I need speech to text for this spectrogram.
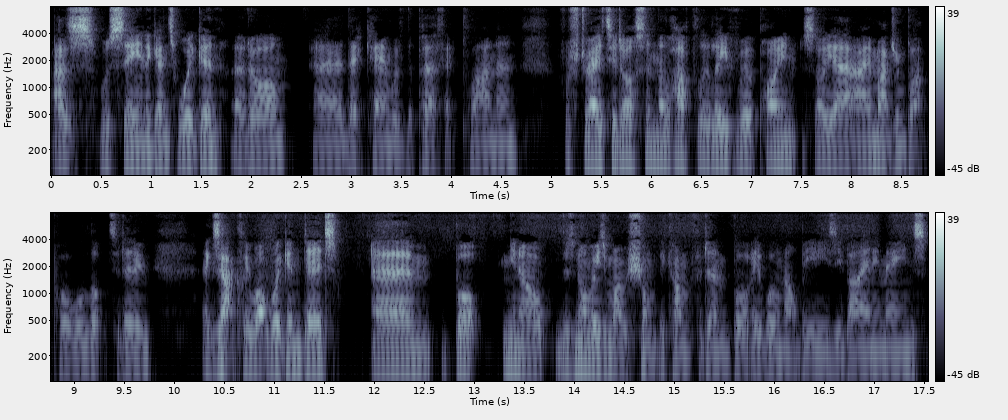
As was seen against Wigan at home, Uh, they came with the perfect plan and frustrated us, and they'll happily leave with a point. So yeah, I imagine Blackpool will look to do exactly what Wigan did. Um, but you know, there's no reason why we shouldn't be confident, but it will not be easy by any means.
